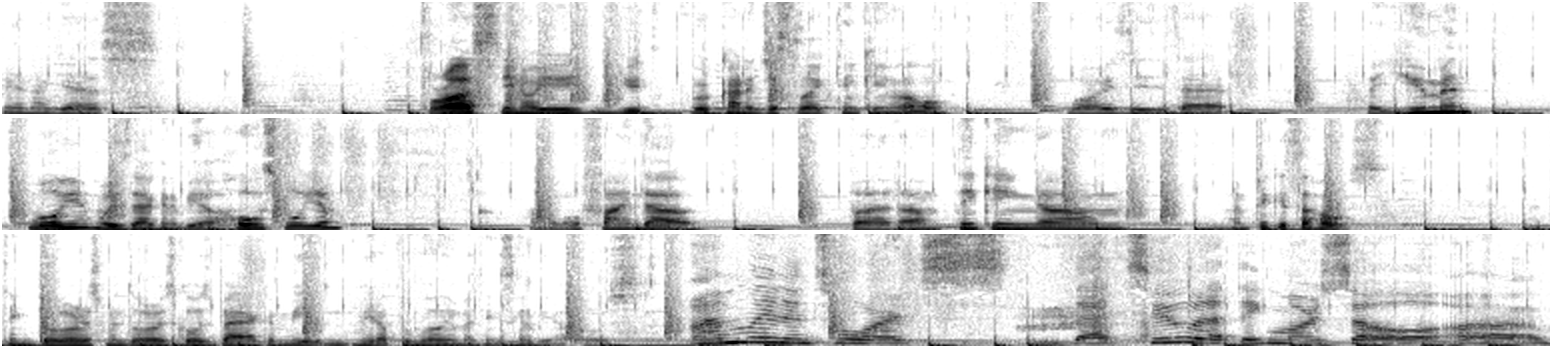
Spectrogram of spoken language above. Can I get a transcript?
and I guess for us, you know, you you were kind of just like thinking, oh, well, is, it, is that a human William or is that going to be a host William? Uh, we'll find out. But I'm thinking, um, I think it's a host. Think Dolores when Dolores goes back and meet meet up with William, I think it's going to be a host. I'm leaning towards that too. I think more so um,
